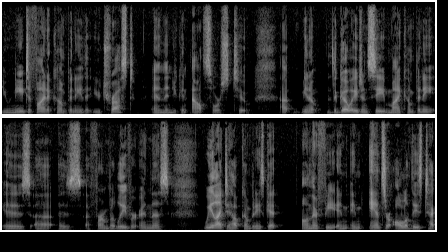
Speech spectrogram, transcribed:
you need to find a company that you trust and then you can outsource to. Uh, you know, the Go agency, my company is uh, is a firm believer in this. We like to help companies get on their feet and, and answer all of these tech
